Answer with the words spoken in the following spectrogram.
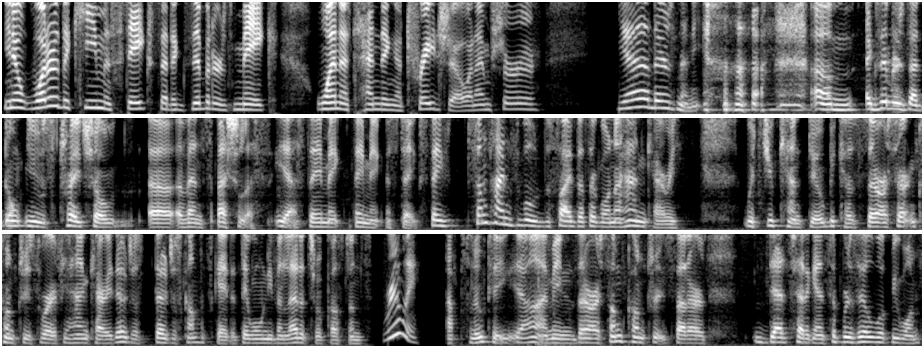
You know, what are the key mistakes that exhibitors make when attending a trade show? And I'm sure yeah, there's many. um, exhibitors that don't use trade show uh, event specialists, yes, they make they make mistakes. They sometimes will decide that they're going to hand carry, which you can't do because there are certain countries where if you hand carry, they'll just they'll just confiscate it. They won't even let it through customs. Really? Absolutely. Yeah. I mean, there are some countries that are dead set against it. Brazil would be one.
